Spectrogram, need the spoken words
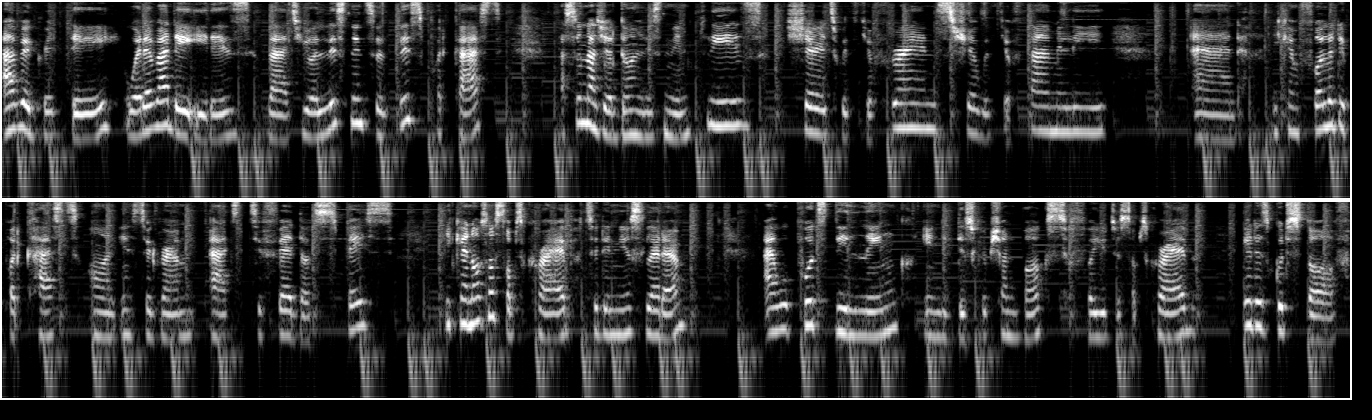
Have a great day, whatever day it is that you are listening to this podcast as soon as you're done listening, please share it with your friends, share with your family, and you can follow the podcast on Instagram at tife.space. You can also subscribe to the newsletter. I will put the link in the description box for you to subscribe. It is good stuff.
